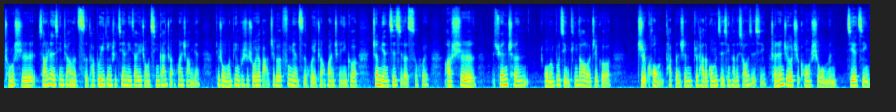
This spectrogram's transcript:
重拾像任性这样的词，它不一定是建立在一种情感转换上面，就是我们并不是说要把这个负面词汇转换成一个正面积极的词汇，而是宣称我们不仅听到了这个。指控它本身就它的攻击性、它的消极性，承认这个指控是我们接近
